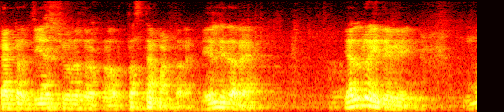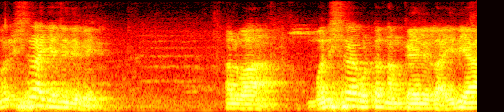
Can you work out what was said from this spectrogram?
ಡಾಕ್ಟರ್ ಜಿ ಎಸ್ ಶಿವರುದ್ರಪ್ಪನವರು ಪ್ರಶ್ನೆ ಮಾಡ್ತಾರೆ. ಎಲ್ಲಿದ್ದಾರೆ? ಎಲ್ಲರೂ ಇದ್ದೀವಿ. ಮನುಷ್ಯರಾಗಿ ಎಲ್ಲಿದ್ದೀವಿ? ಅಲ್ವಾ? ಮನುಷ್ಯರಾಗಿ ಹುಟ್ಟೋದು ನಮ್ಮ ಕೈಲಿಲ್ಲ ಇದೆಯಾ?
